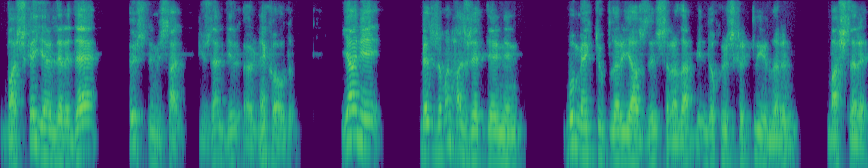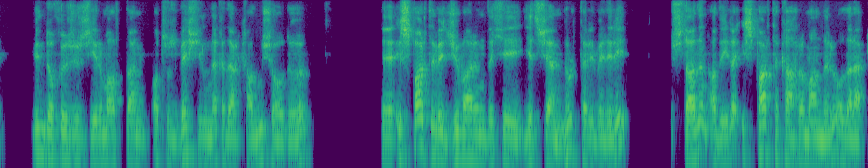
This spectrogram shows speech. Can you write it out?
başka yerlere de hüsnü misal, güzel bir örnek oldu. Yani Bediüzzaman Hazretleri'nin bu mektupları yazdığı sıralar 1940'lı yılların başları. 1926'dan 35 yılına kadar kalmış olduğu e, Isparta ve civarındaki yetişen Nur talebeleri üstadın adıyla Isparta kahramanları olarak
